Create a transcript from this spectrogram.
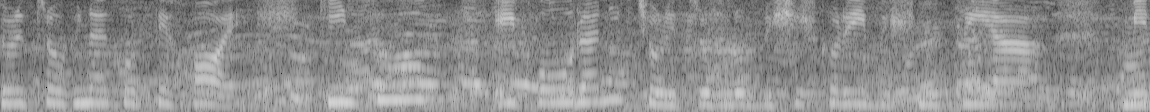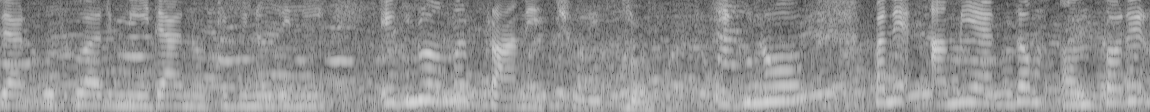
চরিত্রে অভিনয় করতে হয়। কিন্তু এই পৌরাণিক চরিত্রগুলো বিশেষ করে এই বিষ্ণুপ্রিয়া মীরার বধুয়ার মীরা নটি বিনোদিনী এগুলো আমার প্রাণের চরিত্র। এগুলো মানে আমি একদম অন্তরের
